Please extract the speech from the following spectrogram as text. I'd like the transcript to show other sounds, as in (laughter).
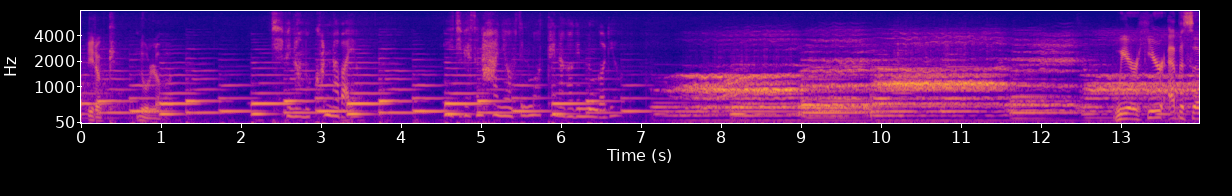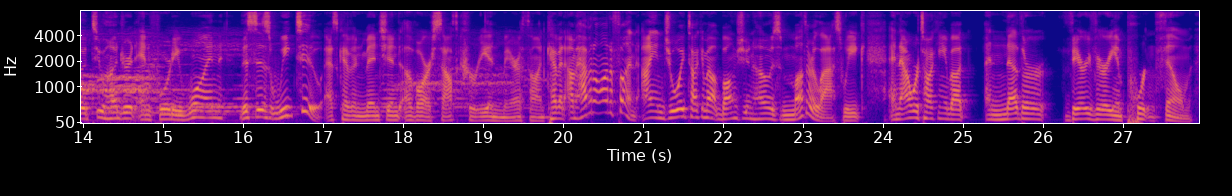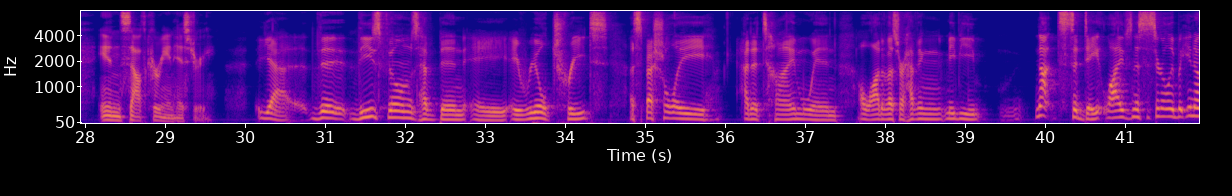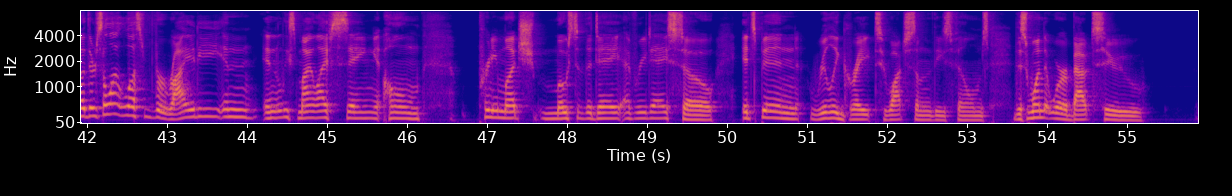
이렇게 눌러봐. 집이 너무 컸나 봐요. 이 집에선 한이 없으면 못해 나가겠는걸요. We are here, episode 241. This is week two, as Kevin mentioned, of our South Korean marathon. Kevin, I'm having a lot of fun. I enjoyed talking about Bong Joon Ho's mother last week, and now we're talking about another very, very important film in South Korean history. Yeah, the these films have been a a real treat, especially at a time when a lot of us are having maybe not sedate lives necessarily, but you know, there's a lot less variety in in at least my life staying at home pretty much most of the day every day. So it's been really great to watch some of these films. This one that we're about to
